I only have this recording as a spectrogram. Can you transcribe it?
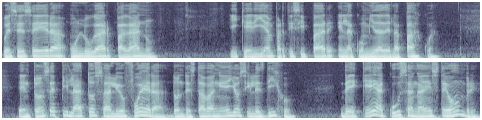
pues ese era un lugar pagano y querían participar en la comida de la Pascua. Entonces Pilato salió fuera donde estaban ellos y les dijo, ¿de qué acusan a este hombre?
